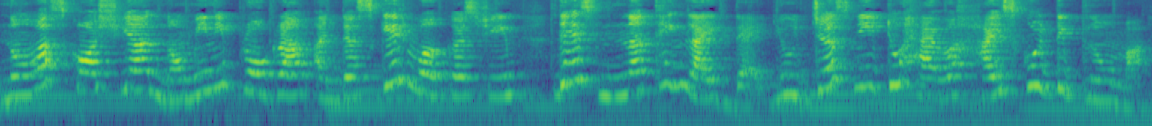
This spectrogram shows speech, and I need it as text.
Nova Scotia nominee program under skilled worker stream, there's nothing like that. You just need to have a high school diploma.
